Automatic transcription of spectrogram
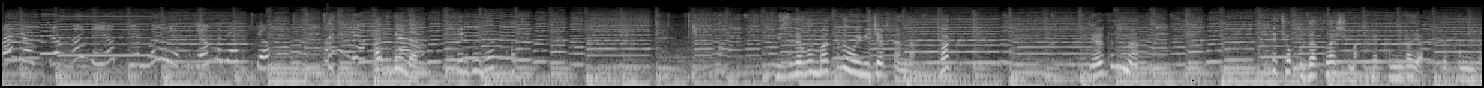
ben yapacağım. Ben de yapacağım. Ben yapacağım. Ben yapacağım. Hadi böyle. Böyle böyle yap. Hadi. Yüzüne vurmasana oynayacak seninle. Bak. Gördün mü? Bir de çok uzaklaşma. Yakında yap. Yakında.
